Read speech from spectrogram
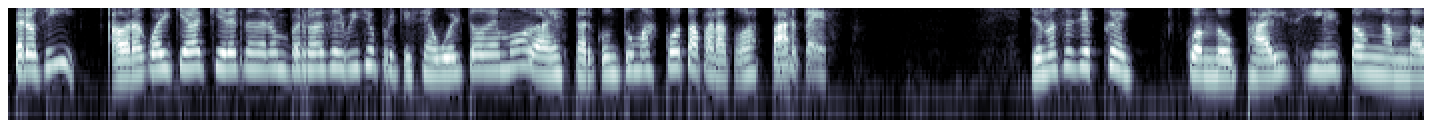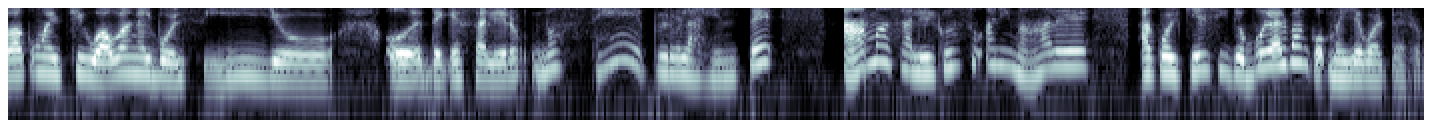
pero sí, ahora cualquiera quiere tener un perro de servicio porque se ha vuelto de moda estar con tu mascota para todas partes. Yo no sé si es que cuando Paris Hilton andaba con el chihuahua en el bolsillo o desde que salieron, no sé, pero la gente ama salir con sus animales a cualquier sitio. Voy al banco, me llevo al perro.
